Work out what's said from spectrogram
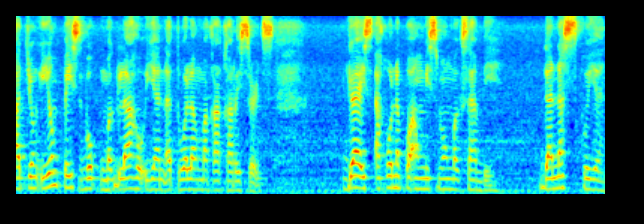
at yung iyong Facebook maglaho yan at walang makaka-research. Guys, ako na po ang mismong magsabi. Danas ko yan.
